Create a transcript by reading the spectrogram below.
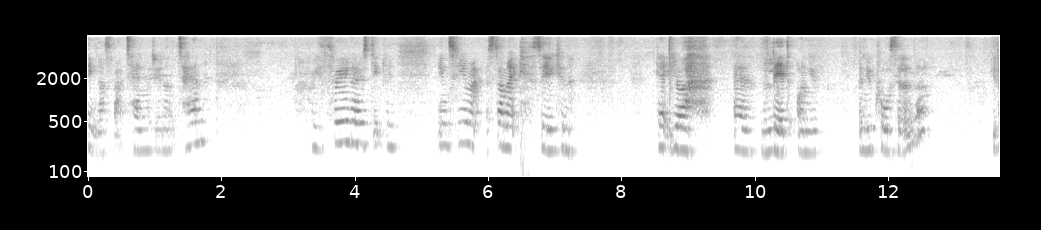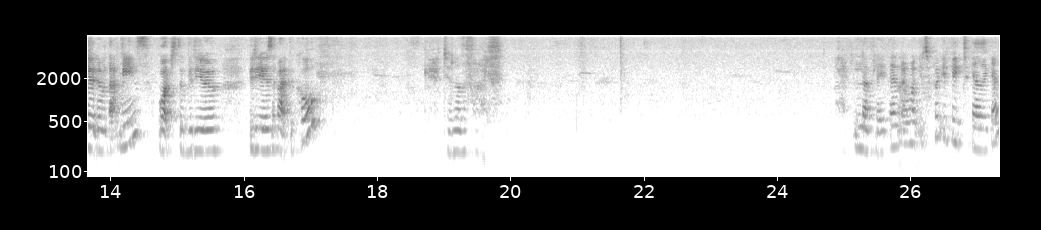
think that's about 10, we'll do another 10. Breathe through nose deeply into your stomach so you can get your uh, lid on your, on your core cylinder. You don't know what that means, watch the video videos about the core. Good, do another five. Five, lovely. Then I want you to put your feet together again.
